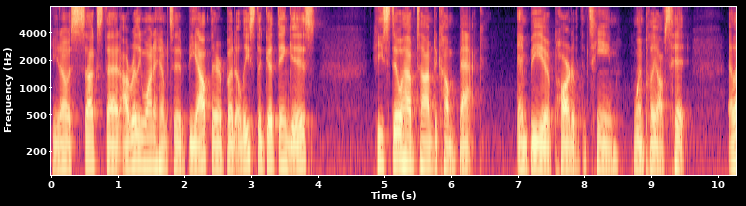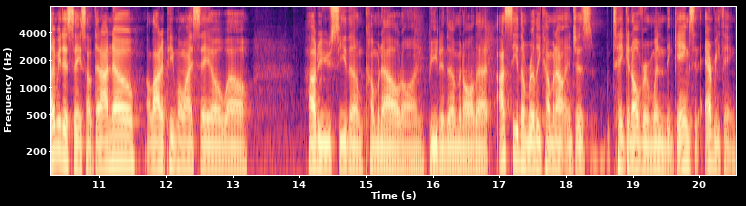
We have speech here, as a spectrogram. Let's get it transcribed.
You know, it sucks that I really wanted him to be out there, but at least the good thing is he still have time to come back and be a part of the team when playoffs hit. And let me just say something. I know a lot of people might say, "Oh, well, how do you see them coming out on beating them and all that? I see them really coming out and just taking over and winning the games and everything.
